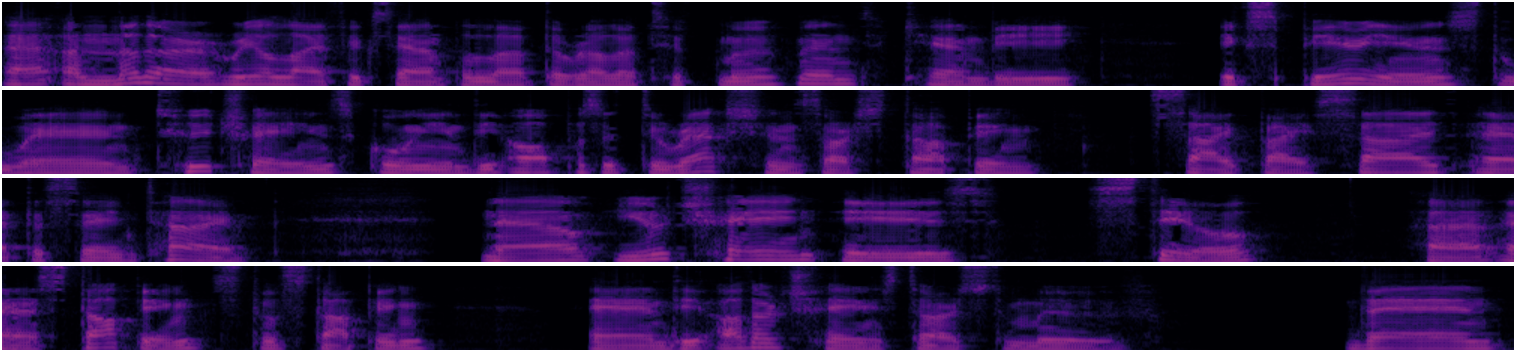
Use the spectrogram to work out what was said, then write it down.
Uh, another real-life example of the relative movement can be experienced when two trains going in the opposite directions are stopping side by side at the same time. Now, your train is still uh, uh, stopping, still stopping, and the other train starts to move. Then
